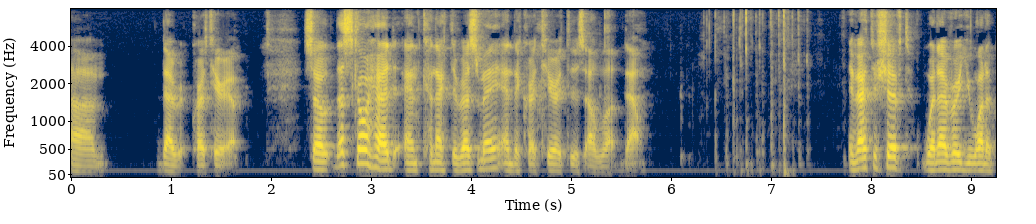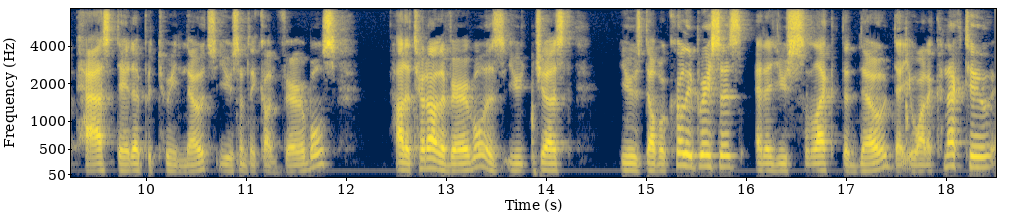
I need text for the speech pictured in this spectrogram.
um, that criteria. So let's go ahead and connect the resume and the criteria to this LLM now. In VectorShift, whenever you want to pass data between nodes, you use something called variables. How to turn on a variable is you just use double curly braces and then you select the node that you want to connect to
